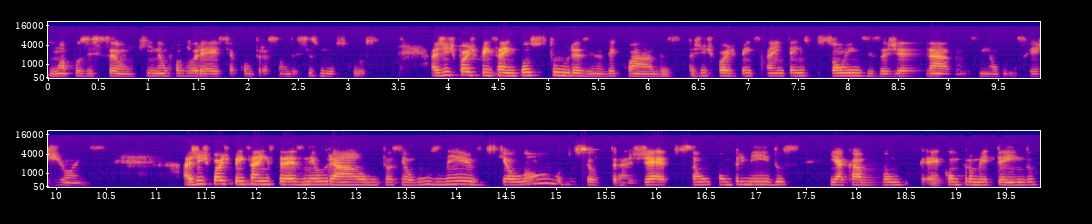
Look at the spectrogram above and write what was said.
uma posição que não favorece a contração desses músculos. A gente pode pensar em posturas inadequadas, a gente pode pensar em tensões exageradas em algumas regiões. A gente pode pensar em estresse neural, então assim, alguns nervos que ao longo do seu trajeto são comprimidos e acabam é, comprometendo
